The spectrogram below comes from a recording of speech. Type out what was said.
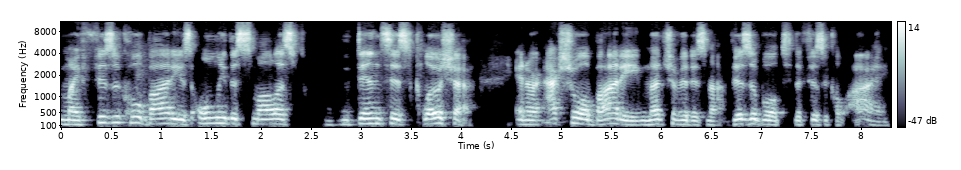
my physical body is only the smallest, densest kosha. And our actual body, much of it is not visible to the physical eye,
